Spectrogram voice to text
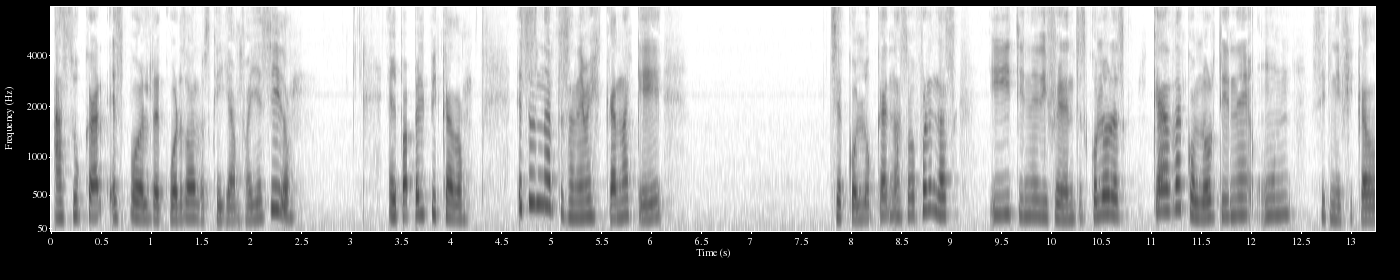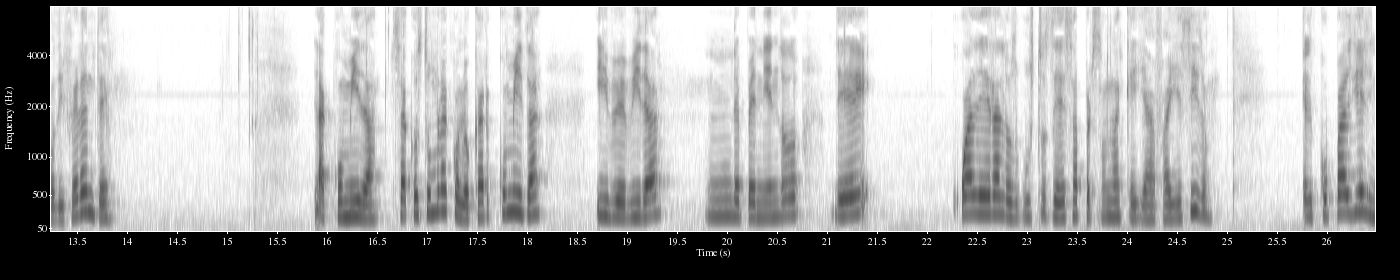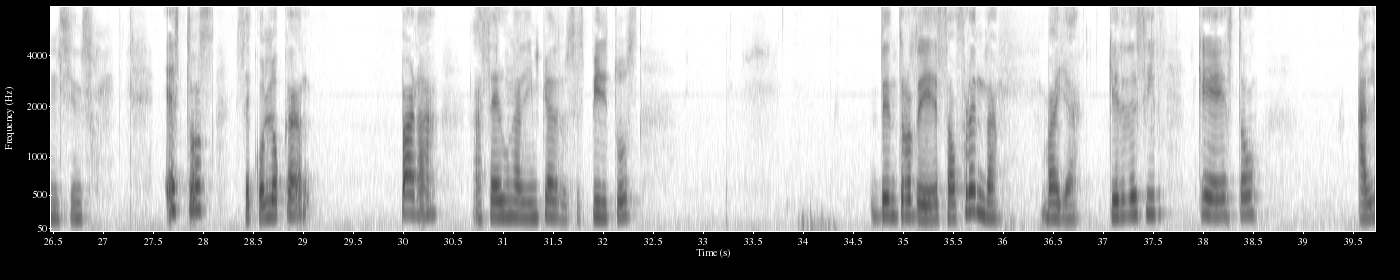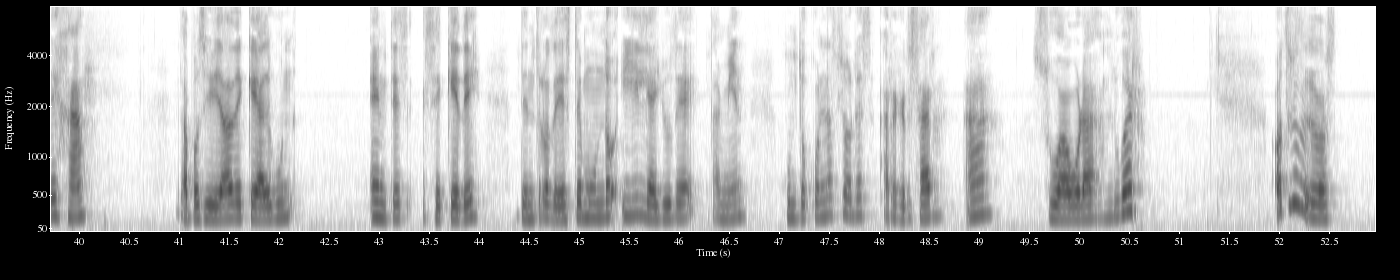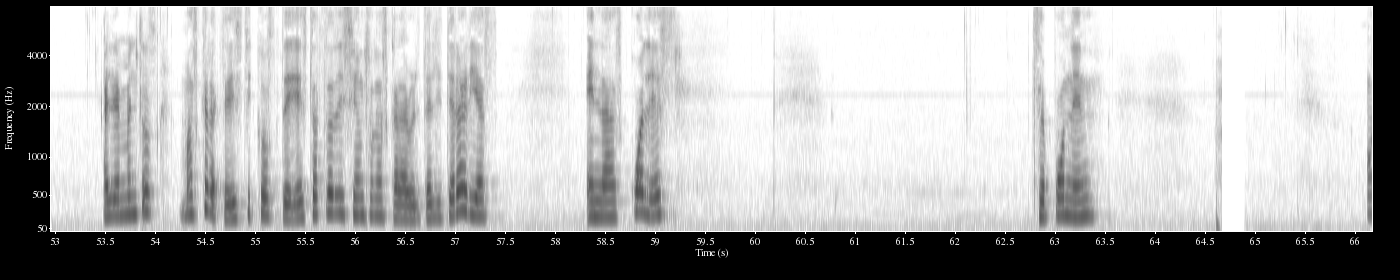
azúcar es por el recuerdo a los que ya han fallecido. El papel picado. Esta es una artesanía mexicana que se coloca en las ofrendas y tiene diferentes colores. Cada color tiene un significado diferente. La comida. Se acostumbra a colocar comida y bebida mm, dependiendo de cuál eran los gustos de esa persona que ya ha fallecido. El copal y el incienso. Estos se colocan para hacer una limpia de los espíritus dentro de esa ofrenda. Vaya, Quiere decir que esto aleja la posibilidad de que algún ente se quede dentro de este mundo y le ayude también junto con las flores a regresar a su ahora lugar. Otro de los elementos más característicos de esta tradición son las calaveritas literarias, en las cuales se ponen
